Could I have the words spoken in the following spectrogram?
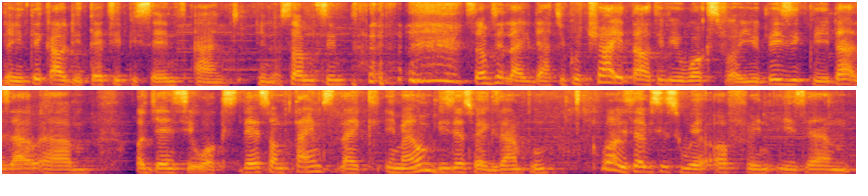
then you take out the thirty percent and you know something something like that you could try it out if it works for you basically that's how um, urgency works then sometimes like in my own business for example one of the services we're offering is um,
